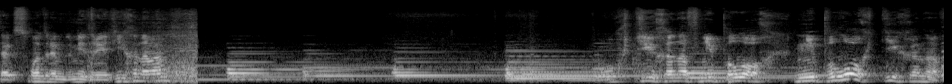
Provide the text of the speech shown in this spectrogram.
Так, смотрим Дмитрия Тихонова. Ух, Тихонов неплох. Неплох Тихонов.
